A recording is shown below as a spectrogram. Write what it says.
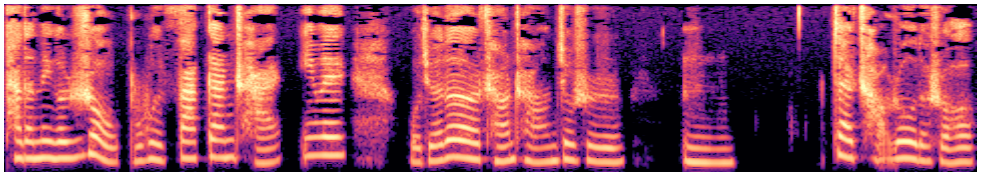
它的那个肉不会发干柴。因为我觉得常常就是，嗯，在炒肉的时候，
